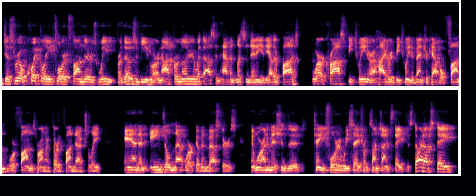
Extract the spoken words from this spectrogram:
Just real quickly, Florida Funders, we, for those of you who are not familiar with us and haven't listened to any of the other pods, we're a cross between or a hybrid between a venture capital fund or funds, we're on our third fund actually, and an angel network of investors. And we're on a mission to change Florida, we say, from Sunshine State to Startup State.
